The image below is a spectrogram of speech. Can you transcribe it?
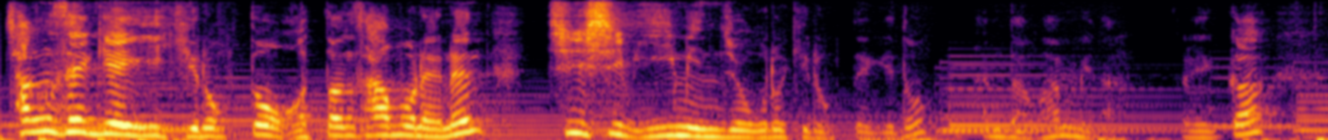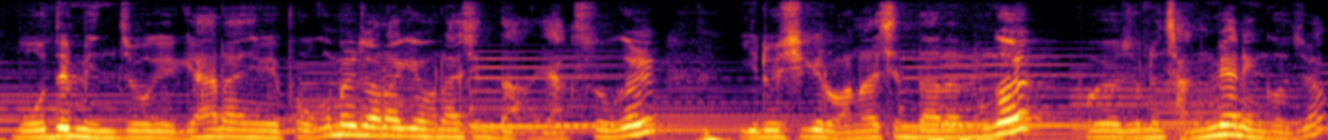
창세기의 이 기록도 어떤 사본에는 72민족으로 기록되기도 한다 그러니까 모든 민족에게 하나님이 복음을 전하기 원하신다. 약속을 이루시길 원하신다라는 걸 보여주는 장면인 거죠.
